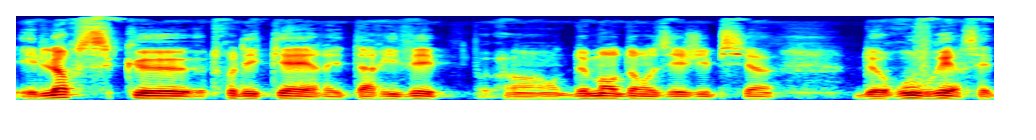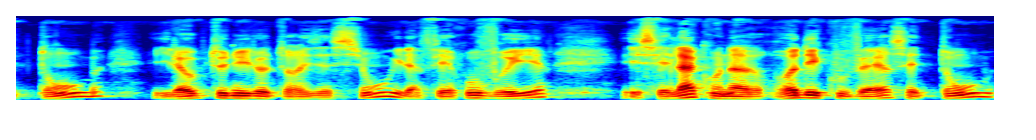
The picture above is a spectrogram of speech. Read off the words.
Et lorsque Trodecker est arrivé en demandant aux Égyptiens de rouvrir cette tombe, il a obtenu l'autorisation, il a fait rouvrir, et c'est là qu'on a redécouvert cette tombe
